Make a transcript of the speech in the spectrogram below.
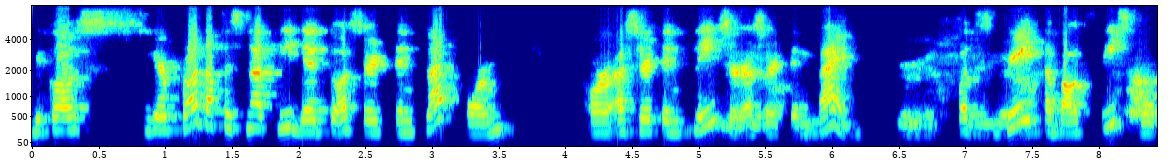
because your product is not needed to a certain platform or a certain place or a certain time. What's great about Facebook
